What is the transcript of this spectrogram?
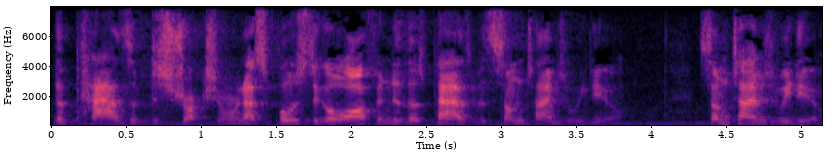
the paths of destruction. We're not supposed to go off into those paths, but sometimes we do. Sometimes we do.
